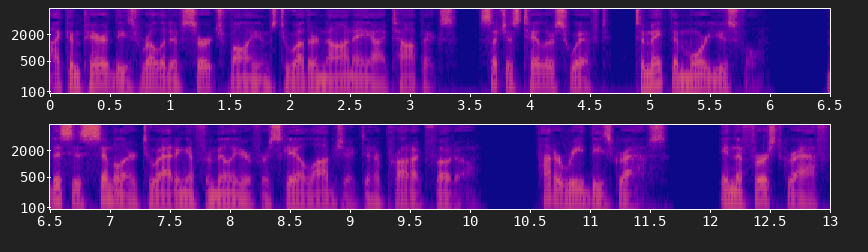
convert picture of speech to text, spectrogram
I compared these relative search volumes to other non AI topics, such as Taylor Swift, to make them more useful. This is similar to adding a familiar for scale object in a product photo. How to read these graphs. In the first graph,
